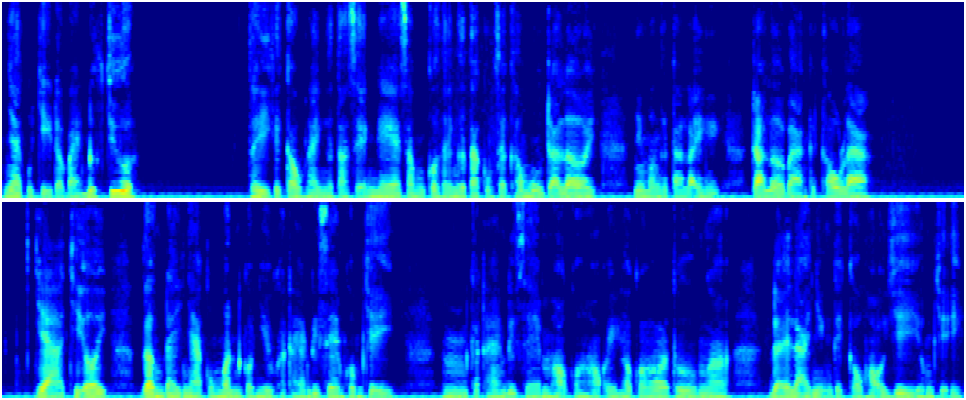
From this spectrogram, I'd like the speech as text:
nhà của chị đã bán được chưa? Thì cái câu này người ta sẽ nghe xong, có thể người ta cũng sẽ không muốn trả lời, nhưng mà người ta lại trả lời bạn cái câu là Dạ chị ơi, gần đây nhà của mình có nhiều khách hàng đi xem không chị? Ừ, khách hàng đi xem họ có hỏi, họ có thường à, để lại những cái câu hỏi gì không chị?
